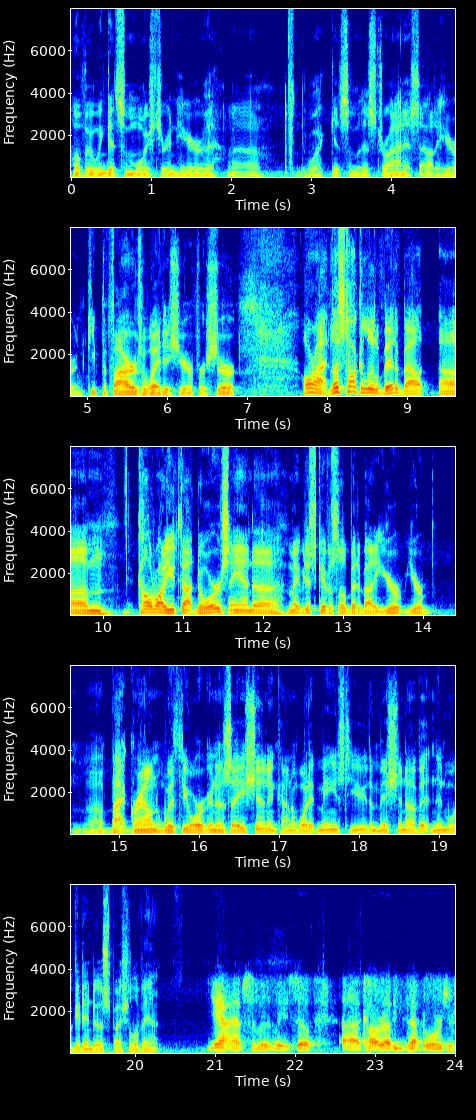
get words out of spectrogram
hopefully we can get some moisture in here. Uh, what, get some of this dryness out of here and keep the fires away this year for sure. All right, let's talk a little bit about um, Colorado Youth Outdoors, and uh, maybe just give us a little bit about your your uh, background with the organization and kind of what it means to you, the mission of it, and then we'll get into a special event. Yeah, absolutely. So, uh, Colorado Youth Outdoors, or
